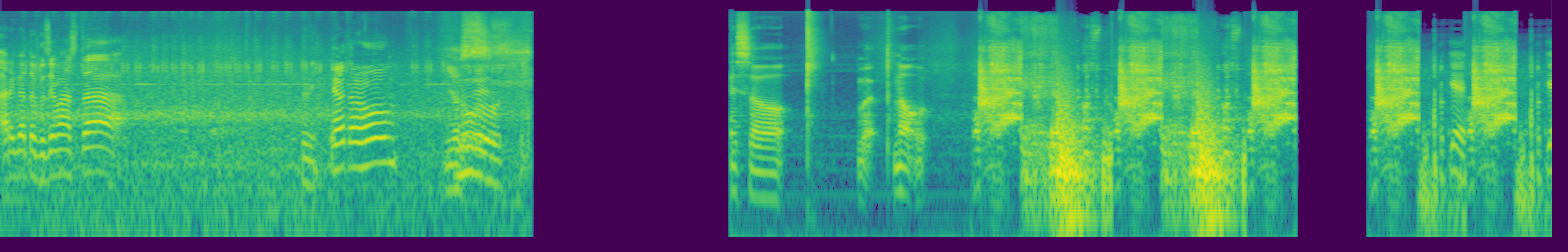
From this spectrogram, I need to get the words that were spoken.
arigatou gozaimashita. Ya, home. Yes. So, but no. Oke. Oke.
